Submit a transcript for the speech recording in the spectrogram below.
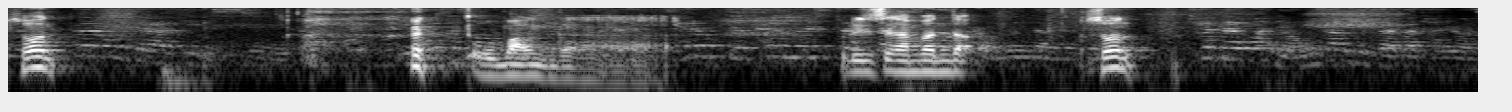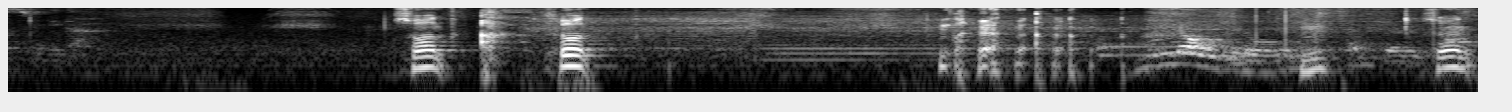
손. 도망가. 프린스 한번 더. 손. 손. 손. 물렁이로. 손.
